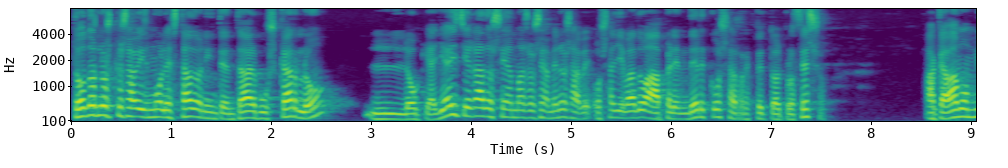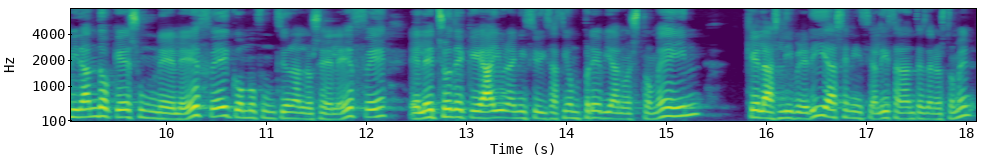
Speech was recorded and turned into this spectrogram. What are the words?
Todos los que os habéis molestado en intentar buscarlo, lo que hayáis llegado, sea más o sea menos, os ha llevado a aprender cosas respecto al proceso. Acabamos mirando qué es un ELF, cómo funcionan los ELF, el hecho de que hay una inicialización previa a nuestro main, que las librerías se inicializan antes de nuestro main.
